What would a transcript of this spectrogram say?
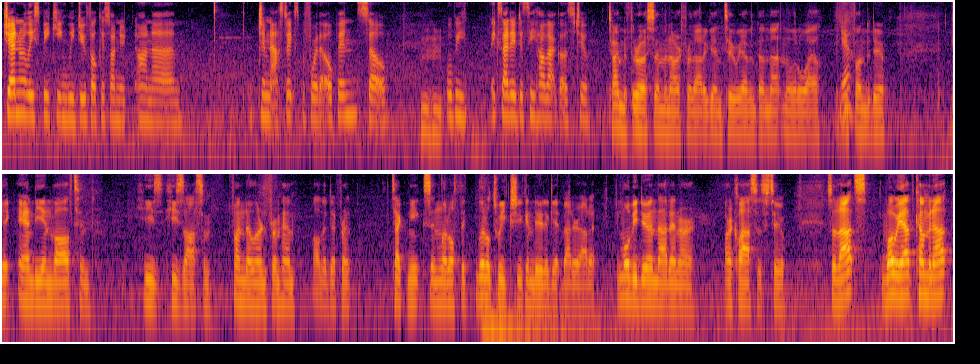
generally speaking, we do focus on nu- on um gymnastics before the open, so we'll be excited to see how that goes too. Time to throw a seminar for that again too. We haven't done that in a little while. It'd Yeah. be fun to do. Get Andy involved, and he's he's awesome. fun to learn from him all the different techniques and little th- little tweaks you can do to get better at it. And we'll be doing that in our our classes too. So that's what we have coming up.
